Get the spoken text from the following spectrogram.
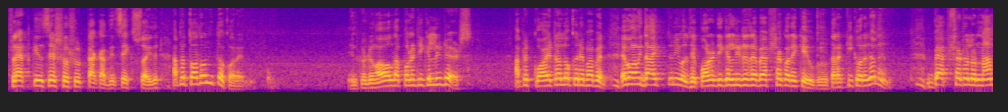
ফ্ল্যাট কিনছে শ্বশুর টাকা দিচ্ছে এক্স ওয়াই আপনি তদন্ত করেন। Including all the political leaders আপনি কয়টা লোকের পাবেন? এবং আমি দায়িত্ব নিয়ে বলছি পলিটিক্যাল লিডাররা ব্যবসা করে কেউ কেউ, তারা কি করে জানেন? ব্যবসাটা হলো নাম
